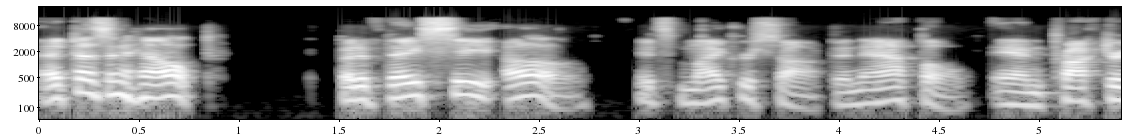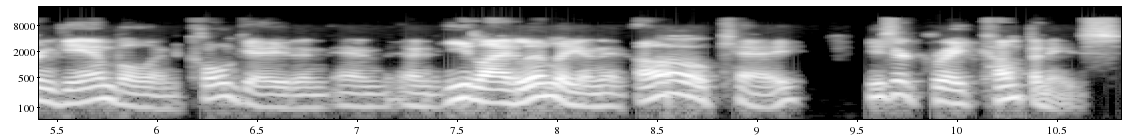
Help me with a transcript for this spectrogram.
that doesn't help. But if they see, oh, it's Microsoft and Apple and Procter and Gamble and Colgate and and and Eli Lilly, and they, oh, okay, these are great companies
